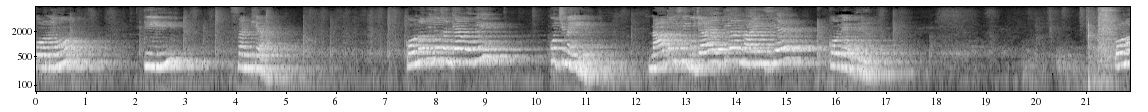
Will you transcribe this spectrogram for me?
कोनों की संख्या। कोनों की जो संख्या वो भी कुछ नहीं है। ना तो इसकी भुजाएँ होती है, ना ही इसके कोने होते हैं। कोनों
